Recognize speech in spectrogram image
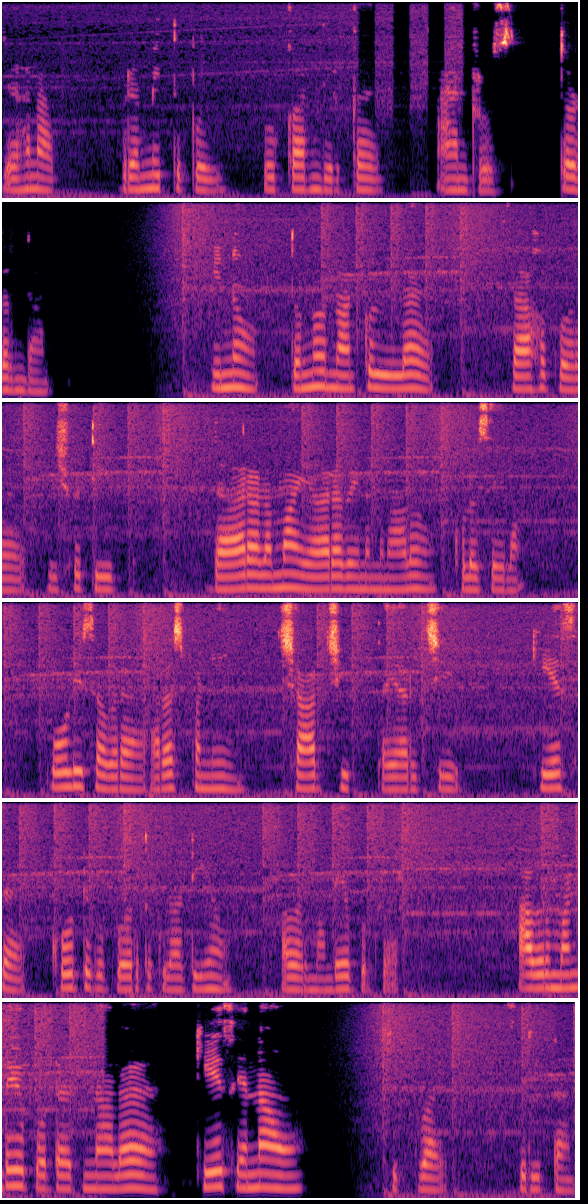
ஜெகநாத் பிரமித்து போய் உட்கார்ந்திருக்க ஆண்ட்ரோஸ் தொடர்ந்தான். இன்னும் தொண்ணூறு நாட்களில் சாக போகிற விஸ்வதீப் தாராளமாக யாரை வேணும்னாலும் கொலை செய்யலாம். போலீஸ் அவரை அரெஸ்ட் பண்ணி சார்ஜ் ஷீட் தயாரித்து கேஸை கோர்ட்டுக்கு போகிறதுக்குள்ளாட்டியும் அவர் மண்டையை போட்டுருவார். அவர் மண்டையை போட்டதுனால கேஸ் என்ன ஆகும் கிட்வாய் சிரித்தான்.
